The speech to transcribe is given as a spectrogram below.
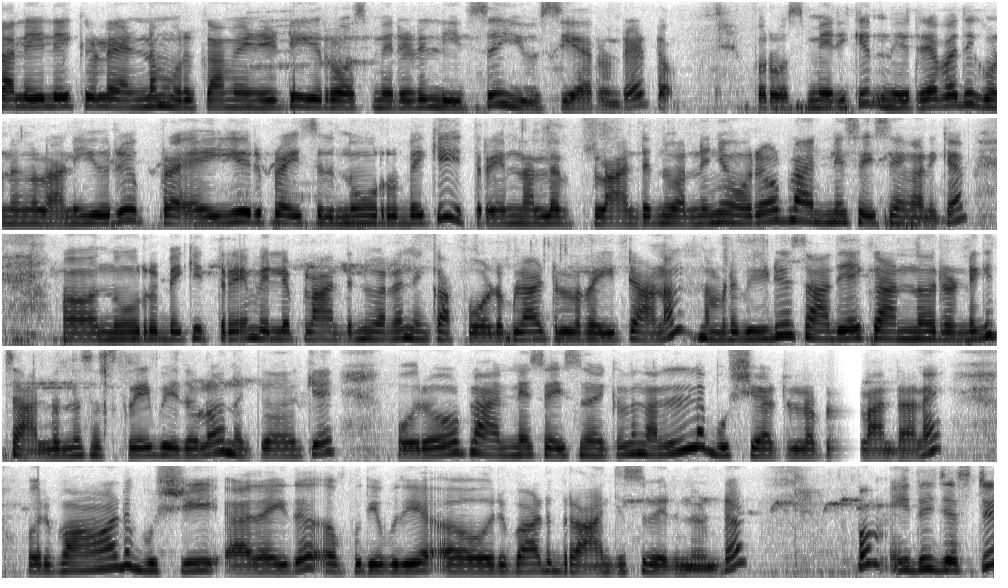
തലയിലേക്കുള്ള എണ്ണ മുറുക്കാൻ വേണ്ടിയിട്ട് ഈ റോസ്മേരിയുടെ ലീവ്സ് യൂസ് ചെയ്യാറുണ്ട് കേട്ടോ. അപ്പോൾ റോസ്മേരിക്ക് നിരവധി ഗുണങ്ങളാണ്. ഈ ഒരു ഈ ഒരു പ്രൈസിൽ നൂറ് രൂപയ്ക്ക് ഇത്രയും നല്ല പ്ലാന്റ് എന്ന് പറഞ്ഞു കഴിഞ്ഞാൽ ഓരോ പ്ലാന്റിന്റെ സൈസ് ഞാൻ കാണിക്കാം. നൂറ് രൂപയ്ക്ക് ഇത്രയും വലിയ പ്ലാന്റ് എന്ന് പറഞ്ഞാൽ നിങ്ങൾക്ക് അഫോർഡബിൾ ആയിട്ടുള്ള റേറ്റ് ആണ്. നമ്മുടെ വീഡിയോസ് ആദ്യമായി കാണുന്നവരുണ്ടെങ്കിൽ ചാനൽ ഒന്ന് സബ്സ്ക്രൈബ് ചെയ്തോളൂ. നിങ്ങൾക്ക് ഓരോ പ്ലാന്റിന്റെ സൈസ് നോക്കിയുള്ള നല്ല ബുഷി ആയിട്ടുള്ള പ്ലാന്റ് ആണ്. ഒരുപാട് ബുഷി അതായത് പുതിയ പുതിയ ഒരുപാട് ബ്രാഞ്ചസ് വരുന്നുണ്ട്. അപ്പം ഇത് ജസ്റ്റ്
